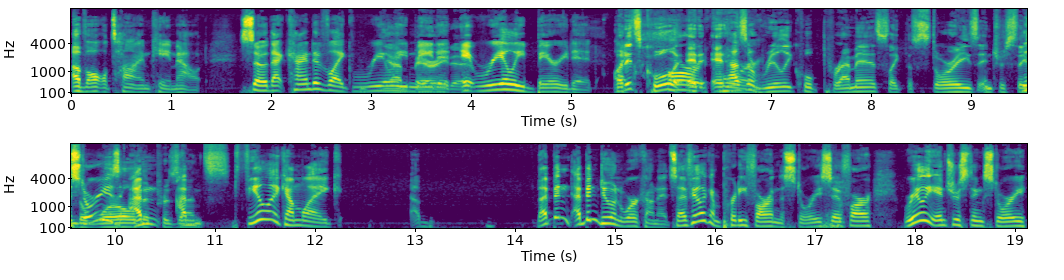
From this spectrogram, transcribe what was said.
of all time, came out. So that kind of like really made it, it. it. really buried it. But like, it's cool. It, it has a really cool premise. Like the story's interesting. The story is- world I'm- it presents. feel like I'm like uh, I've been I've been doing work on it, so I feel like I'm pretty far in the story so far. Really interesting story.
